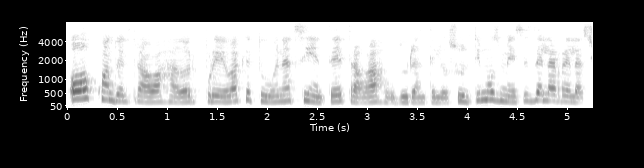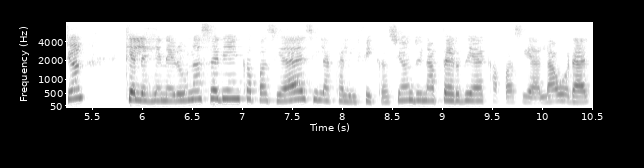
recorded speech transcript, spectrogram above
o cuando el trabajador prueba que tuvo un accidente de trabajo durante los últimos meses de la relación que le generó una serie de incapacidades y la calificación de una pérdida de capacidad laboral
